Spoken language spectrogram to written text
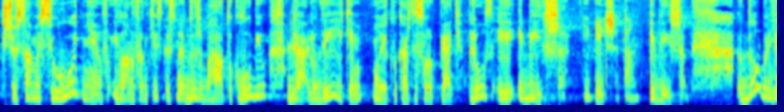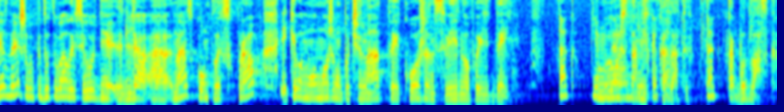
що саме сьогодні в Івано-Франківську існує дуже багато клубів для людей, яким, ну як ви кажете, 45 плюс і, і більше. І більше там. І більше. Добре, я знаю, що ви підготували сьогодні для е, нас комплекс вправ, якими ми можемо починати кожен свій новий день. Так? ви буду можете нам їх показати. показати. Так. так, будь ласка.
